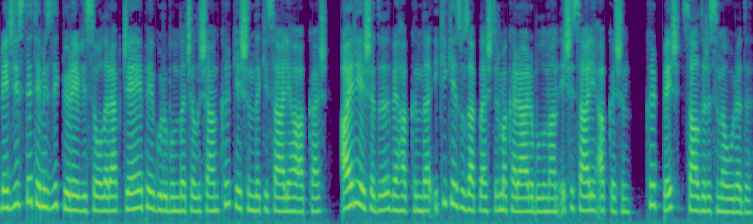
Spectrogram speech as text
Mecliste temizlik görevlisi olarak CHP grubunda çalışan 40 yaşındaki Saliha Akkaş, ayrı yaşadığı ve hakkında iki kez uzaklaştırma kararı bulunan eşi Salih Akkaş'ın 45 saldırısına uğradı.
